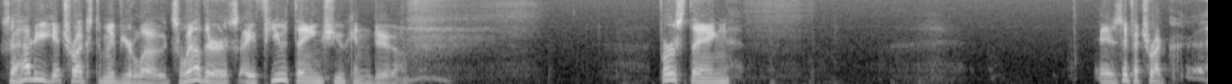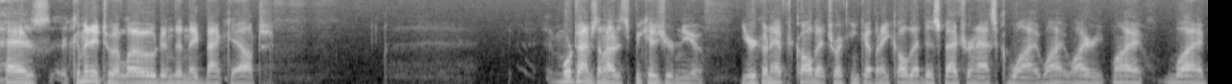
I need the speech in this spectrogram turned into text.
So, how do you get trucks to move your loads? Well, there's a few things you can do. First thing is if a truck has committed to a load and then they back out, more times than not, it's because you're new. You're going to have to call that trucking company, call that dispatcher, and ask why. Why? Why are why why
